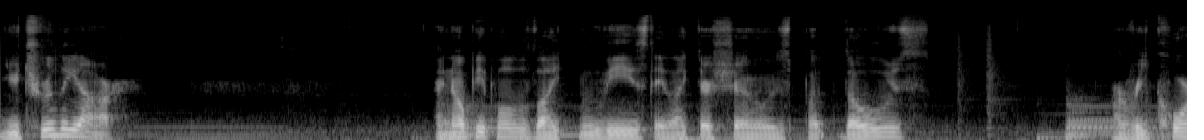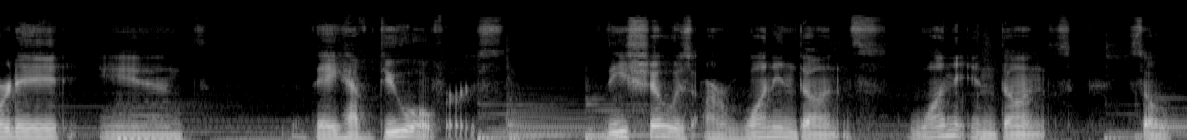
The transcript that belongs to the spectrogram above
You truly are. I know people like movies, they like their shows, but those are recorded and they have do overs. These shows are one and dones. One and dones. So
